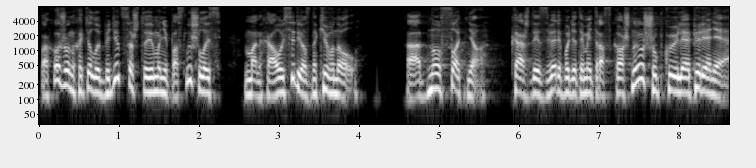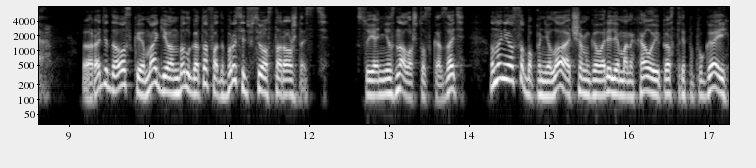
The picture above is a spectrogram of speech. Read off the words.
Похоже, он хотел убедиться, что ему не послышалось. Манхау серьезно кивнул. Одну сотню. Каждый зверь будет иметь роскошную шубку или оперение. Ради даосской магии он был готов отбросить всю осторожность. Суя не знала, что сказать, она не особо поняла, о чем говорили Манхау и пёстрый попугай,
